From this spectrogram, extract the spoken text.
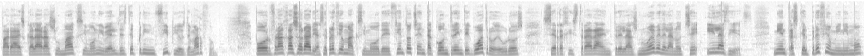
para escalar a su máximo nivel desde principios de marzo. Por franjas horarias, el precio máximo de 180,34 euros se registrará entre las 9 de la noche y las 10, mientras que el precio mínimo,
